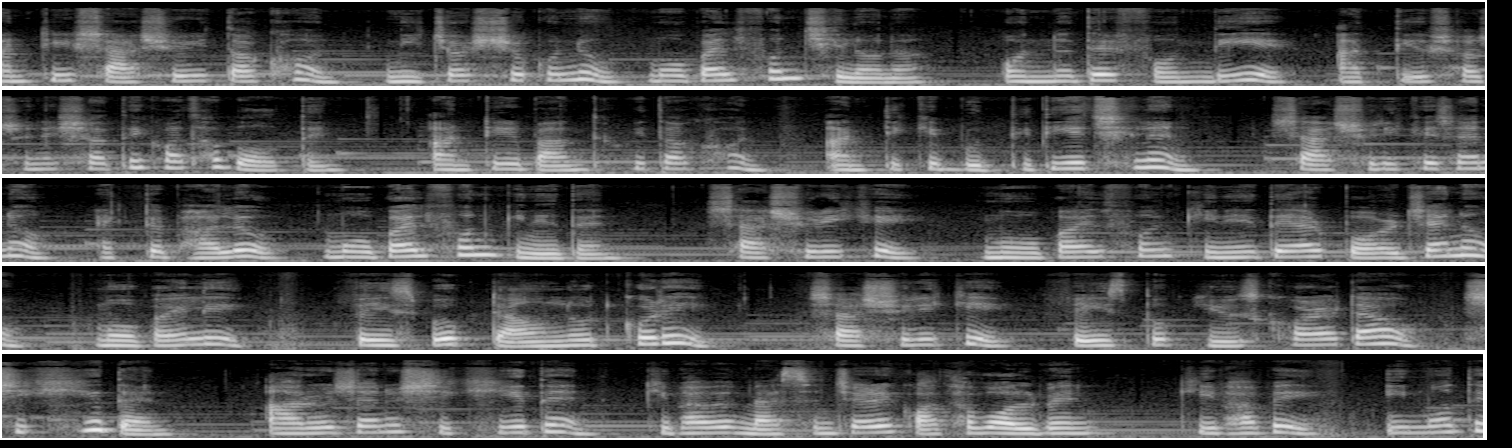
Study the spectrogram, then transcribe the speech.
আন্টির শাশুড়ি তখন নিজস্ব কোনো মোবাইল ফোন ছিল না। অন্যদের ফোন দিয়ে আত্মীয় স্বজনের সাথে কথা বলতেন। আন্টির বান্ধবী তখন আন্টিকে বুদ্ধি দিয়েছিলেন, শাশুড়িকে যেন একটা ভালো মোবাইল ফোন কিনে দেন। শাশুড়িকে মোবাইল ফোন কিনে দেওয়ার পর যেন মোবাইলে ফেসবুক ডাউনলোড করে শাশুড়িকে ফেসবুক ইউজ করাটাও শিখিয়ে দেন? আরও যেন শিখিয়ে দেন কীভাবে মেসেঞ্জারে কথা বলবেন, কীভাবে ইমোতে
